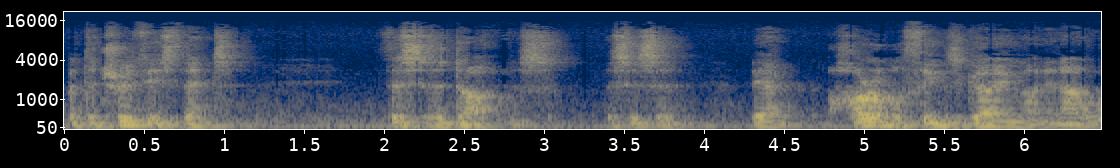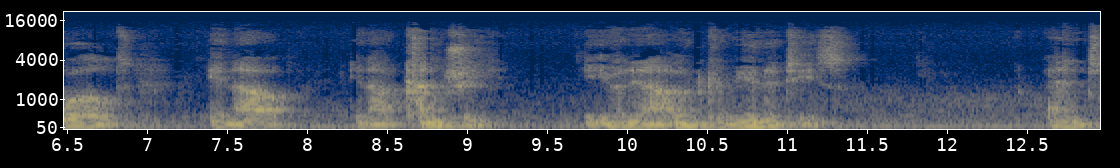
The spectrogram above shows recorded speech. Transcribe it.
But the truth is that this is a darkness. This is a, there are horrible things going on in our world, in our, in our country, even in our own communities. And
